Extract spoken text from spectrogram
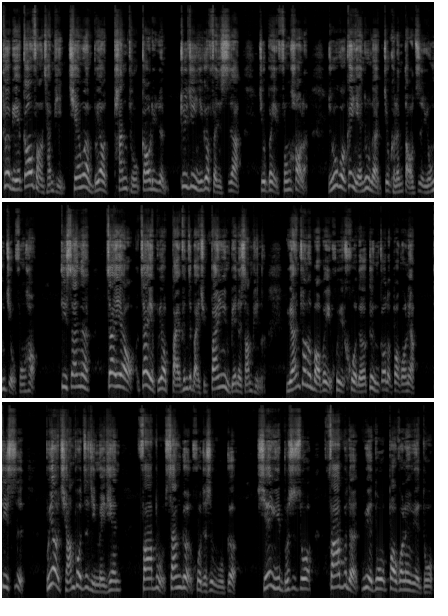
特别高仿产品，千万不要贪图高利润。最近一个粉丝啊就被封号了，如果更严重的，就可能导致永久封号。第三呢？再要再也不要百分之百去搬运别人的商品了，原创的宝贝会获得更高的曝光量。第四，不要强迫自己每天发布三个或者是五个，闲鱼不是说发布的越多曝光量越多。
